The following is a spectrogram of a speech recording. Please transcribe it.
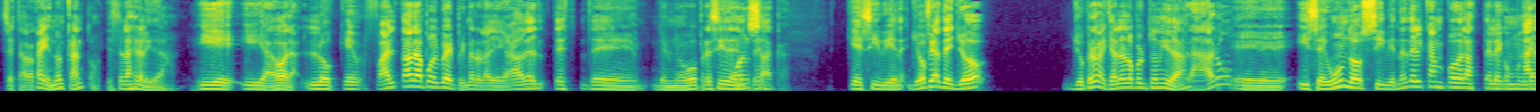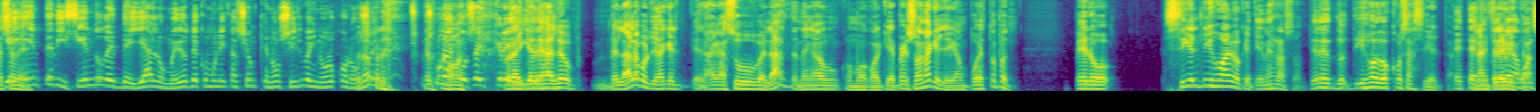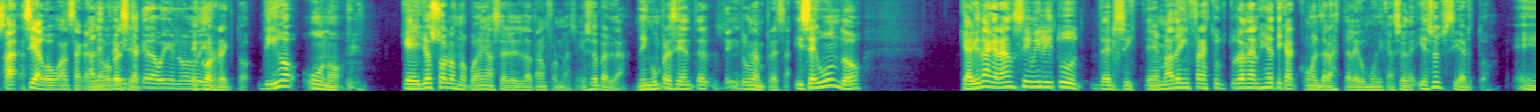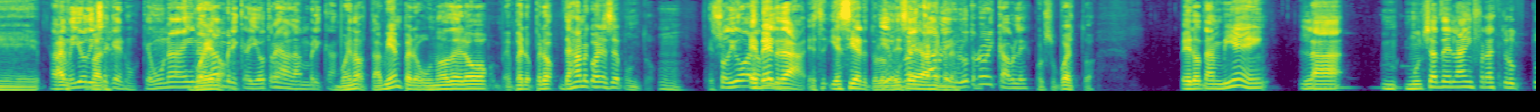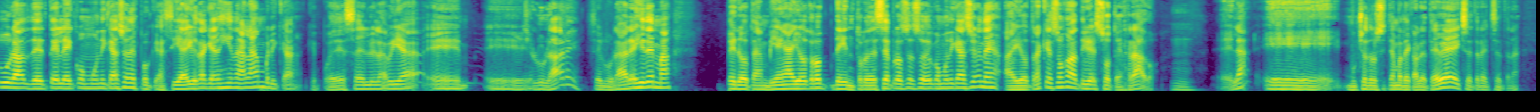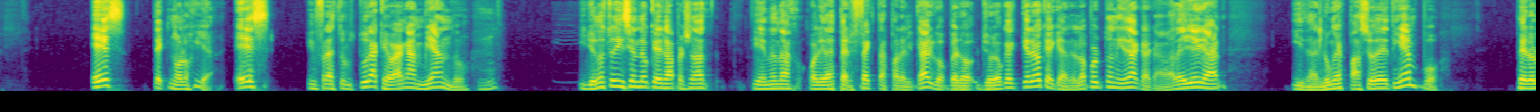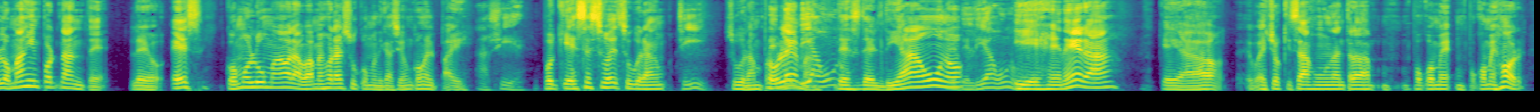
se estaba cayendo en canto. Y esa es la realidad. Y, y ahora, lo que falta ahora por ver, primero, la llegada del, de- de- del nuevo presidente. Juan Saca. Que si viene, yo fíjate, yo, yo creo que hay que darle la oportunidad. Claro. Eh, y segundo, si viene del campo de las Aquí hay telecomunicaciones. gente diciendo desde ya en los medios de comunicación que no sirve y no lo conocen. Pero- es una cosa increíble. Pero hay que dejarle ¿verdad? la oportunidad que, que haga su, ¿verdad? Tenga un- como cualquier persona que llegue a un puesto. Pues, pero sí él dijo algo que tiene razón. Tiene, do- dijo dos cosas ciertas. Te en la a entrevista. Juan Saca. Ah, sí, a Juan a la nuevo entrevista que da hoy en Nuevo Es Día. correcto. Dijo uno que ellos solos no pueden hacer la transformación. Eso es verdad. Ningún presidente Sí. de una empresa. Y segundo, que hay una gran similitud del sistema de infraestructura energética con el de las telecomunicaciones. Y eso es cierto. Eh, Jaramillo para- dice que no, que una es Bueno. inalámbrica y otra es alámbrica. Bueno, está bien, pero uno de los... Pero, pero déjame coger ese punto. Ujú. Eso dijo Es verdad, es- y es cierto lo que uno dice cable, el otro no hay cable. por supuesto. Pero también la muchas de la infraestructura de telecomunicaciones, porque así hay una que es inalámbrica, que puede ser la vía eh, eh, Celulares. celulares y demás, pero también hay otros, dentro de ese proceso de comunicaciones, hay otras que son a nivel soterrado, ¿verdad? Eh, muchos de los sistemas de cable TV, etcétera, etcétera. Es tecnología, es infraestructura que va cambiando. Y yo no estoy diciendo que la persona tiene unas cualidades perfectas para el cargo, pero yo lo que creo es que hay que darle la oportunidad que acaba de llegar y darle un espacio de tiempo. Pero lo más importante, Leo, es cómo Luma ahora va a mejorar su comunicación con el país. Así es. Porque ese es su gran, Sí. su gran problema. Desde el día uno. Desde el día uno. Y genera que ha hecho quizás una entrada un poco, me- un poco mejor.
